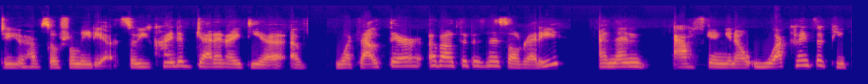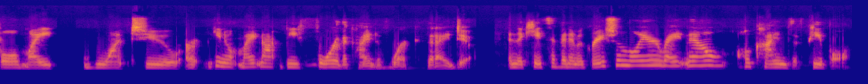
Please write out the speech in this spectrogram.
Do you have social media?" So you kind of get an idea of what's out there about the business already, and then asking, you know, what kinds of people might want to, or, you know, might not be for the kind of work that I do. In the case of an immigration lawyer right now, all kinds of people,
